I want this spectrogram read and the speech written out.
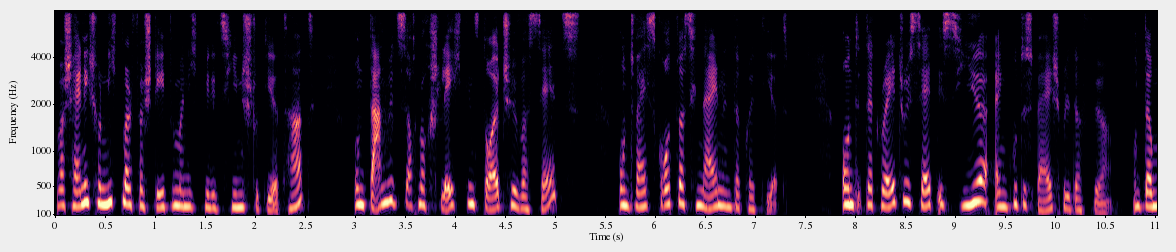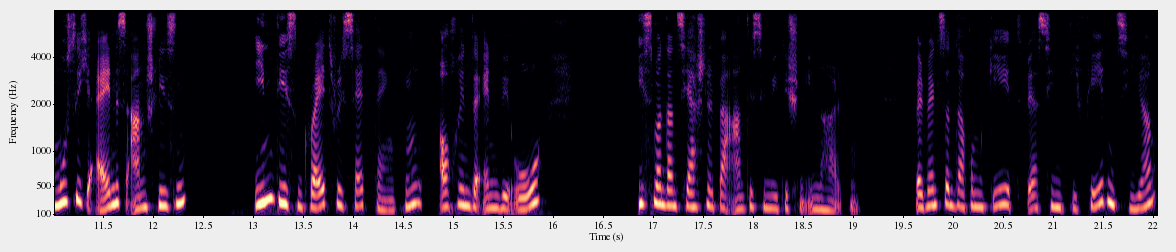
wahrscheinlich schon nicht mal versteht, wenn man nicht Medizin studiert hat. Und dann wird es auch noch schlecht ins Deutsche übersetzt und weiß Gott was hineininterpretiert. Und der Great Reset ist hier ein gutes Beispiel dafür. Und da muss ich eines anschließen. In diesem Great Reset-Denken, auch in der NWO, ist man dann sehr schnell bei antisemitischen Inhalten. Weil wenn es dann darum geht, wer sind die Fädenzieher,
